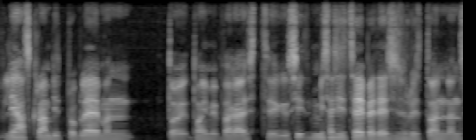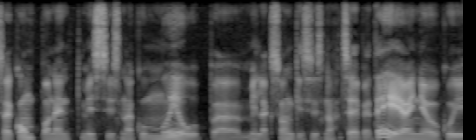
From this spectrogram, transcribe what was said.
lihaskrambid probleem on to toimib väga hästi. mis asi CBD sisuliselt on, on see komponent, mis siis nagu mõjub, äh, milleks ongi siis noh, CBD on ju, kui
